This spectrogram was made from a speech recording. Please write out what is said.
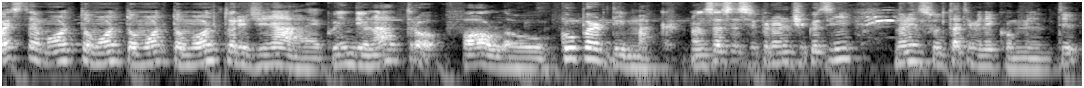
questo è molto molto molto molto originale Quindi un altro follow. Cooper Dimmack Non so se si pronunci così Non insultatemi nei commenti.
